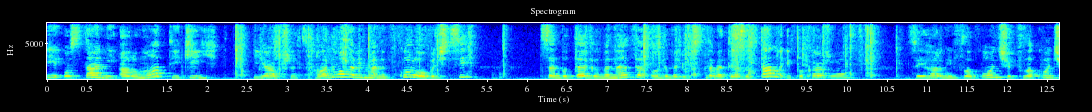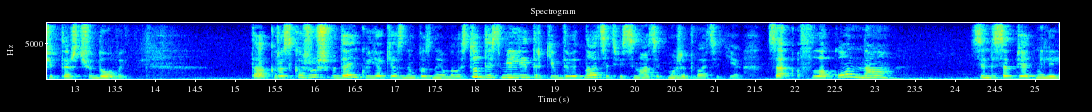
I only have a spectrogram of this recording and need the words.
І останній аромат, який я вже згадувала, він в мене в коробочці. Це Bottega Veneta de Давайте я достану і покажу вам цей гарний флакончик. Флакончик теж чудовий. Так, розкажу швиденько, як я з ним познайомилась. Тут десь мілілітриків 19, 18, може 20 є. Це флакон на 75 мл.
